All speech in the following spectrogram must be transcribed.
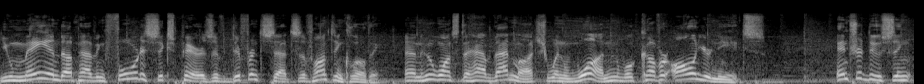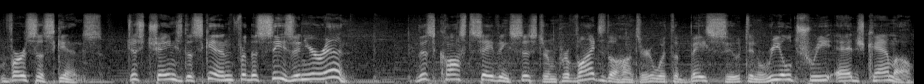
you may end up having four to six pairs of different sets of hunting clothing. And who wants to have that much when one will cover all your needs? Introducing VersaSkins. Just change the skin for the season you're in. This cost-saving system provides the hunter with a base suit in Realtree Edge camo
